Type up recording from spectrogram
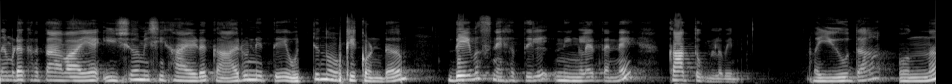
നമ്മുടെ കർത്താവായ ഈശോ മിശിഹായുടെ കാരുണ്യത്തെ ഉറ്റുനോക്കിക്കൊണ്ട് ദൈവസ്നേഹത്തിൽ നിങ്ങളെ തന്നെ കാത്തുകൊള്ളുവിൻ. യൂത ഒന്ന്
